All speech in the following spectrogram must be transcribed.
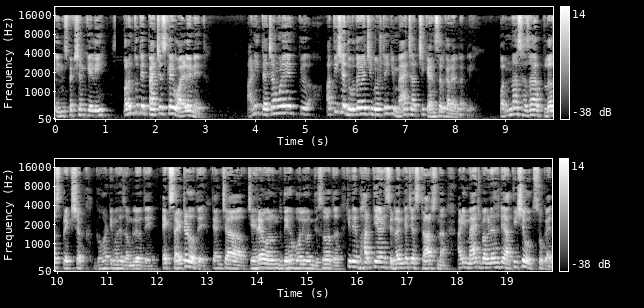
इन्स्पेक्शन केली परंतु ते पॅचेस काही वाळले नाहीत. आणि त्याच्यामुळे एक अतिशय दुर्दैवाची गोष्ट आहे की मॅच आजची कॅन्सल करायला लागली. पन्नास हजार प्लस प्रेक्षक गुवाहाटीमध्ये जमले होते एक्सायटेड होते. त्यांच्या चेहऱ्यावरून देहबोलीवरून दिसत होतं की ते भारतीय आणि श्रीलंकेच्या स्टार्सना आणि मॅच बघण्यासाठी अतिशय उत्सुक आहेत.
